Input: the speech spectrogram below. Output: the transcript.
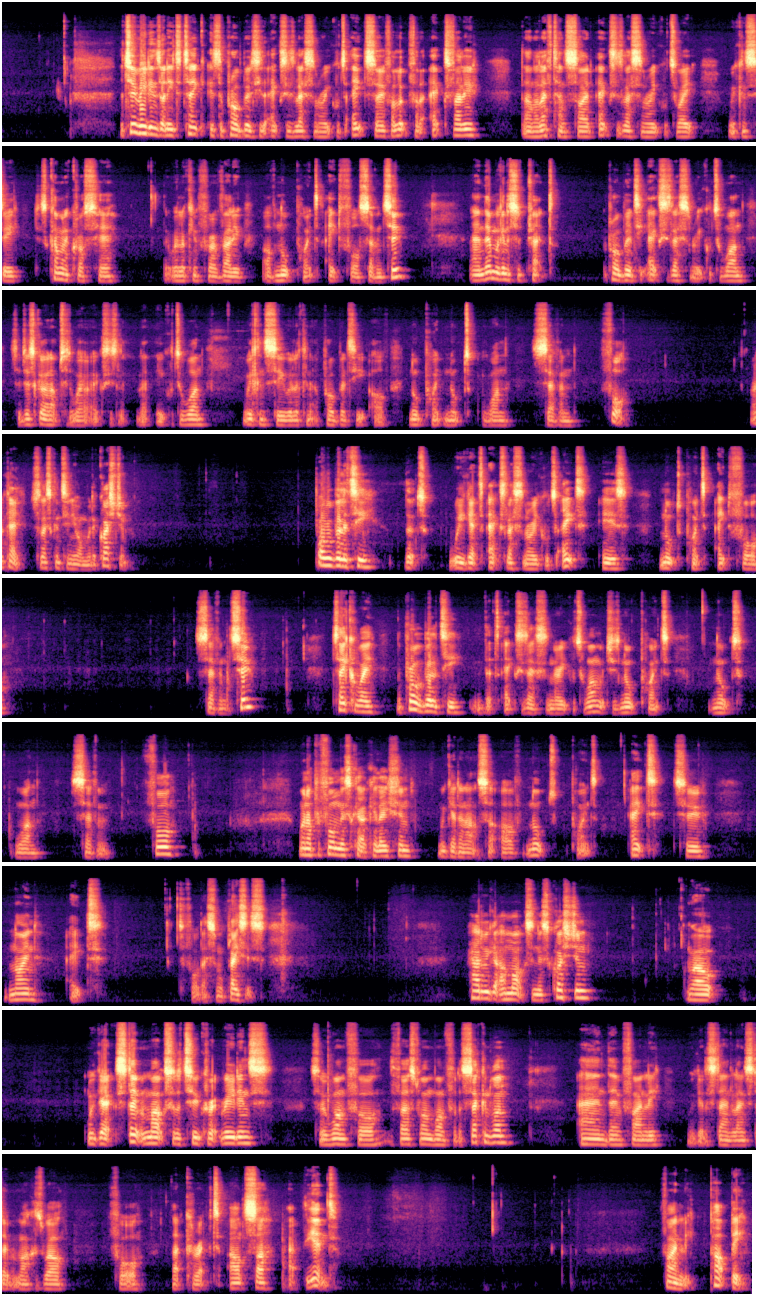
The two readings I need to take is the probability that x is less than or equal to 8. So if I look for the x value, down the left hand side, x is less than or equal to 8, we can see just coming across here that we're looking for a value of 0.8472. And then we're going to subtract the probability x is less than or equal to 1. So just going up to the where x is equal to 1, we can see we're looking at a probability of 0.0174. Okay, so let's continue on with the question. Probability that we get x less than or equal to 8 is 0.8472. Take away the probability that x is less than or equal to 1, which is 0.0174. When I perform this calculation, we get an answer of 0.8298 to four decimal places. How do we get our marks in this question? Well, we get statement marks for the two correct readings. So one for the first one, one for the second one. And then finally, we get a standalone statement mark as well for that correct answer at the end. Finally, part B.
